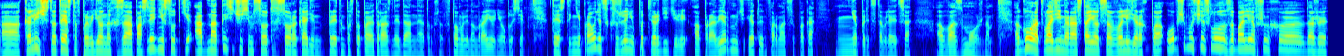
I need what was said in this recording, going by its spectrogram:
А, количество тестов, проведенных за последние сутки, 1741. При этом поступают разные данные о том, что в том или ином районе области тесты не проводятся. К сожалению, подтвердить или опровергнуть эту информацию пока не представляется возможным. Город Владимир остается в лидерах по общему числу заболевших, э, даже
